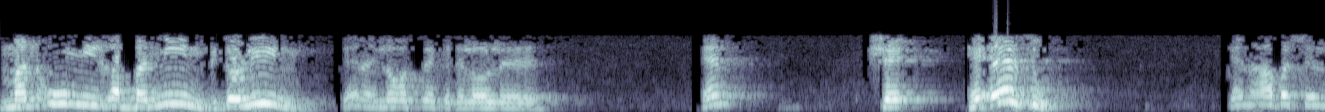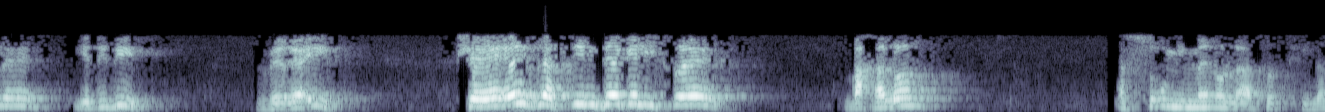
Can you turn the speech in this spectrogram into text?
מנעו מרבנים גדולים, כן? אני לא רוצה כדי לא ל... כן? שהעזו, כן? אבא של אה, ידידי ורעי, שהעז לשים דגל ישראל בחלון, אסור ממנו לעשות תפילה.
